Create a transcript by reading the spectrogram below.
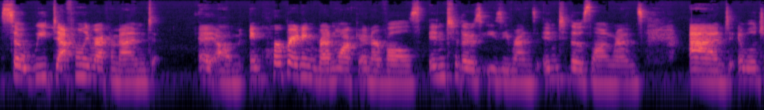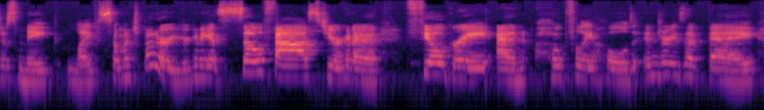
so we definitely recommend um, incorporating run walk intervals into those easy runs, into those long runs, and it will just make life so much better. You're going to get so fast, you're going to feel great, and hopefully hold injuries at bay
